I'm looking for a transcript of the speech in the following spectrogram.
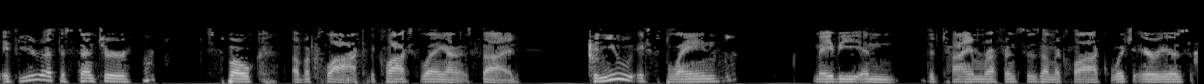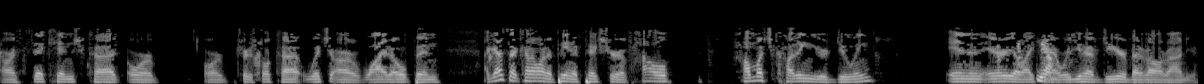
If you're at the center spoke of a clock, the clock's laying on its side, can you explain maybe in the time references on the clock which areas are thick hinge cut or or traditional cut, which are wide open? I guess I kind of want to paint a picture of how how much cutting you're doing in an area like Yeah. that where you have deer bedded all around you.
